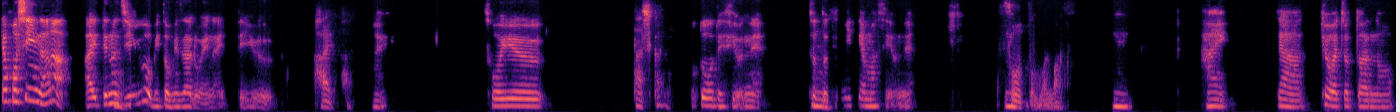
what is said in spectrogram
てほしいなら、相手の自由を認めざるを得ないっていう、はい、はい。そういう確かに。ことですよね。ちょっとうん似てますよね。うんそうと思います。うん。はい。じゃあ、今日はちょっとあの、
